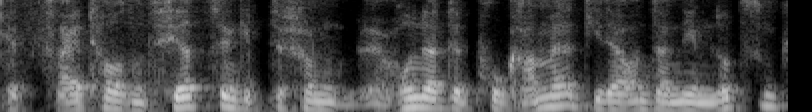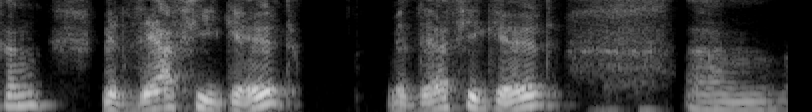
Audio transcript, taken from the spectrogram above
jetzt 2014, gibt es schon äh, hunderte Programme, die da Unternehmen nutzen können, mit sehr viel Geld, mit sehr viel Geld. Ähm,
